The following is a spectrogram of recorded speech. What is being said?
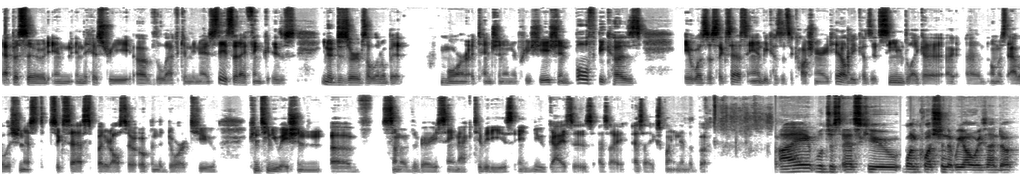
episode in in the history of the left in the United States that I think is you know deserves a little bit more attention and appreciation, both because it was a success and because it's a cautionary tale because it seemed like a, a, a, almost abolitionist success but it also opened the door to continuation of some of the very same activities in new guises as i as i explained in the book I will just ask you one question that we always end up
